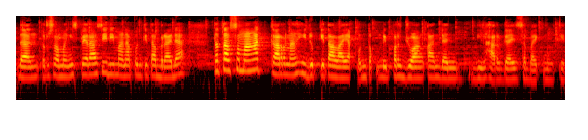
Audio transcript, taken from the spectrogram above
dan teruslah menginspirasi di mana pun kita berada. Tetap semangat karena hidup kita layak untuk diperjuangkan dan dihargai sebaik mungkin.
